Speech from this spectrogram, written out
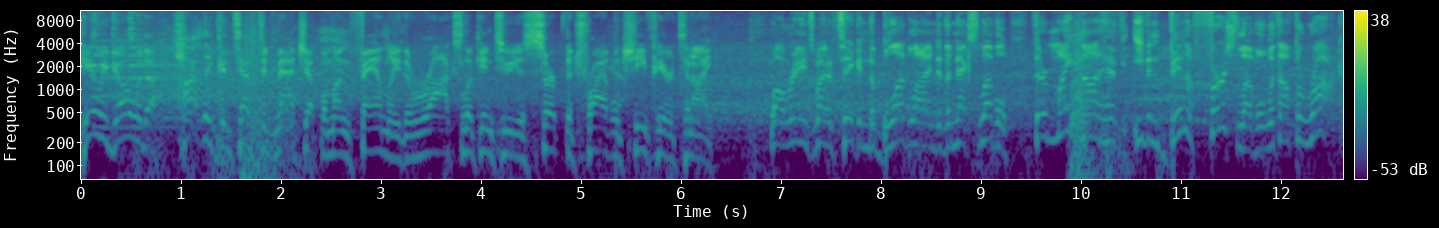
Here we go with a hotly contested matchup among family. The Rocks looking to usurp the Tribal Chief here tonight. While Reigns might have taken the bloodline to the next level, there might not have even been a first level without The Rock.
